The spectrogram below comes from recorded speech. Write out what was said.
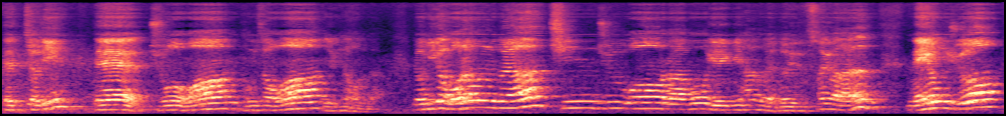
대절인 대 주어원 동사원 이렇게 나온다. 여기가 뭐라고 하는 거야? 진주어라고 얘기하는 거야. 너희 소위 말하는 내용주어,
